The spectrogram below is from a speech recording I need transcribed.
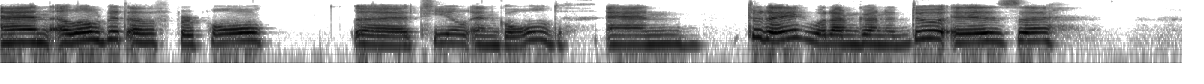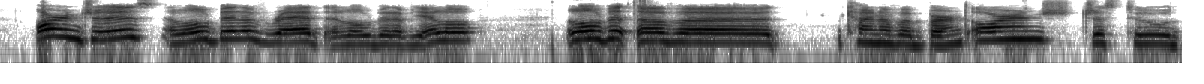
and a little bit of purple, uh, teal and gold. And today what I'm gonna do is uh, oranges, a little bit of red, a little bit of yellow, a little bit of a uh, kind of a burnt orange just to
